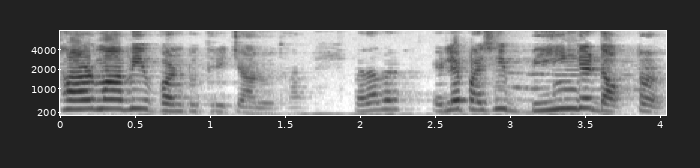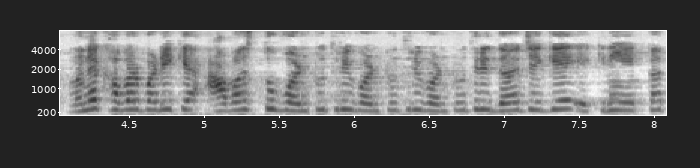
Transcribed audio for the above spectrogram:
થર્ડમાં બી વન ટુ થ્રી ચાલુ થાય. બરાબર? એટલે પછી બિંગ એ ડૉક્ટર મને ખબર પડી કે આ વસ્તુ one two three one two three one two three દર જગ્યાએ એકની એક જ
